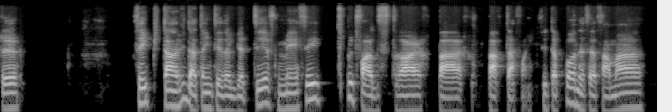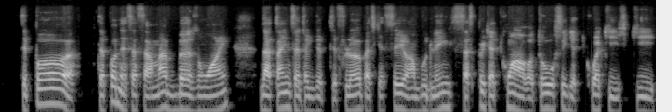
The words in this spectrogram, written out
tu puis tu as envie d'atteindre tes objectifs, mais tu peux te faire distraire par, ta faim. Tu n'as pas nécessairement, pas, pas nécessairement besoin d'atteindre cet objectif-là parce que c'est en bout de ligne, ça se peut qu'il y ait de quoi en retour, qu'il y a de quoi qui, qui,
